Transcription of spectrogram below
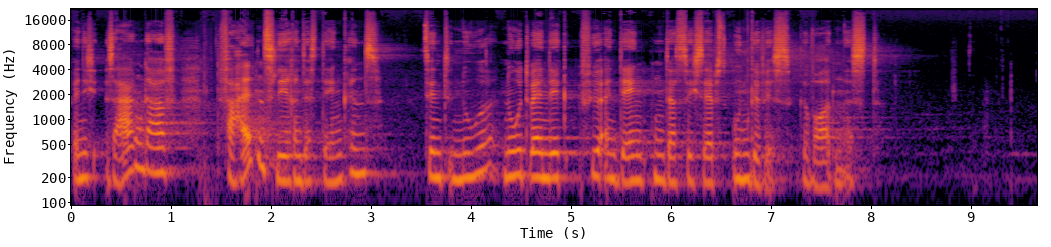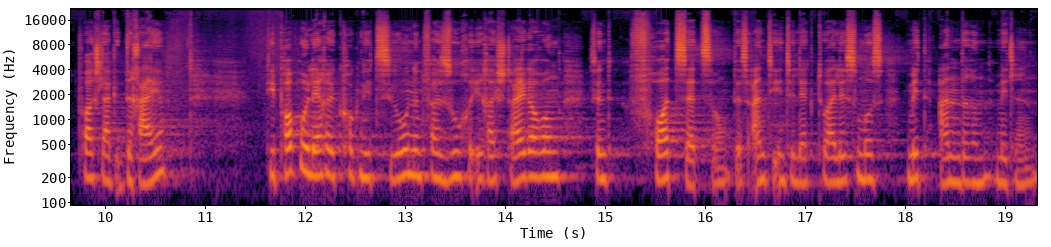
Wenn ich sagen darf, Verhaltenslehren des Denkens sind nur notwendig für ein Denken, das sich selbst ungewiss geworden ist. Vorschlag 3. Die populäre Kognition und Versuche ihrer Steigerung sind Fortsetzung des Antiintellektualismus mit anderen Mitteln.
